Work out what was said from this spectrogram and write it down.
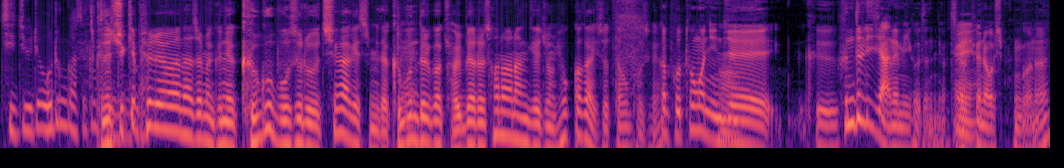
지지율이 오른 것으로 근데 쉽게 표현하자면 그냥 극우 보수로 칭하겠습니다. 그분들과 네. 결별을 선언한 게 좀 효과가 있었다고 보세요. 그러니까 보통은 이제 어. 그 흔들리지 않음이거든요. 제가 네. 표현하고 싶은 거는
